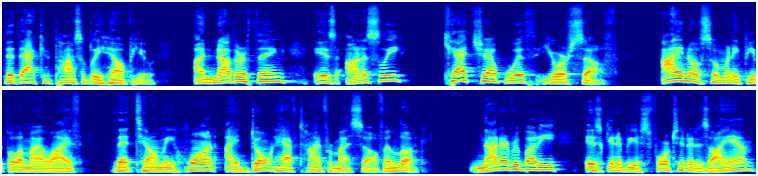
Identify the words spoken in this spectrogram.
that that could possibly help you. Another thing is honestly catch up with yourself. I know so many people in my life that tell me, "Juan, I don't have time for myself." And look, not everybody is going to be as fortunate as I am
